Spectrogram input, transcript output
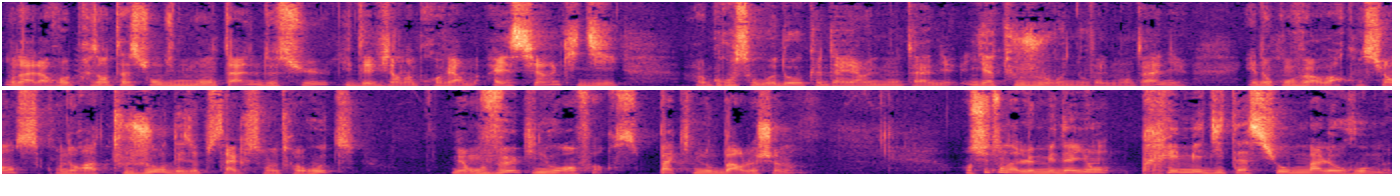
On a la représentation d'une montagne dessus. L'idée vient d'un proverbe haïtien qui dit euh, grosso modo que derrière une montagne, il y a toujours une nouvelle montagne. Et donc on veut avoir conscience qu'on aura toujours des obstacles sur notre route mais on veut qu'il nous renforce, pas qu'il nous barre le chemin. Ensuite, on a le médaillon Premeditatio Malorum.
